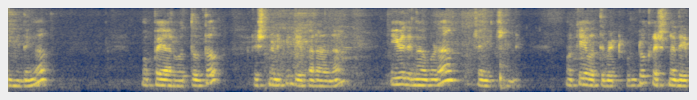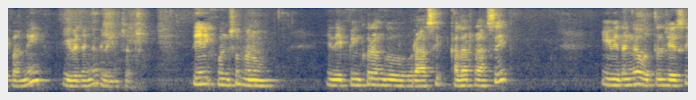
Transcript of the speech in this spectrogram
ఈ విధంగా ముప్పై ఆరు ఒత్తులతో కృష్ణుడికి దీపారాధన ఈ విధంగా కూడా చేయొచ్చండి ఒకే ఒత్తి పెట్టుకుంటూ కృష్ణ దీపాన్ని ఈ విధంగా వెలిగించవచ్చు. దీనికి కొంచెం మనం ఇది పింక్ రంగు రాసి కలర్ రాసి ఈ విధంగా ఒత్తులు చేసి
